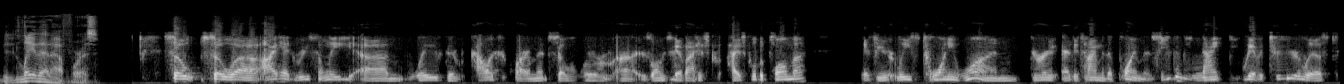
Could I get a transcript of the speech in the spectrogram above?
lay that out for us. So, so uh, I had recently um, waived the college requirement. So, we're uh, as long as you have a high school, diploma, if you're at least 21 during at the time of the appointment, so you can be 19. We have a two-year list,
